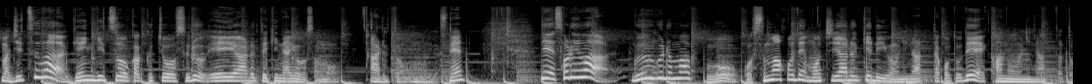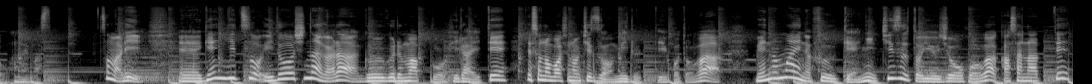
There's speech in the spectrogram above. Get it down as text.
まあ、実は現実を拡張する AR 的な要素もあると思うんですね。でそれは Google マップをこうスマホで持ち歩けるようになったことで可能になったと思います。つまり、えー、現実を移動しながら Google マップを開いてでその場所の地図を見るっていうことが目の前の風景に地図という情報が重なって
